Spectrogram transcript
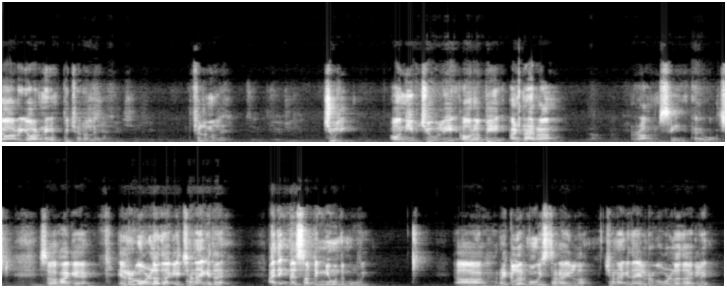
ಯಾರ್, ಯೋರ್ ನೇಮ್ ಪಿಕ್ಚರಲ್ಲಿ ಅಲ್ಲಿ? ಫಿಲ್ಮ್ ಅಲ್ಲಿ? ಜೂಲಿ ಓ, ನೀವು ಜೂಲಿ ಅವ್ರ ಅಭಿ, ಅಣ್ಣ Ram. Ram see I watched so ಹಾಗೆ ಎಲ್ರಿಗೂ ಒಳ್ಳೇದಾಗ್ಲಿ, ಚೆನ್ನಾಗಿದೆ. I think this something new in the movie regular movies ಥರ ಇಲ್ಲ. ಚೆನ್ನಾಗಿದೆ ಎಲ್ರಿಗೂ ಒಳ್ಳೇದಾಗ್ಲಿ.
